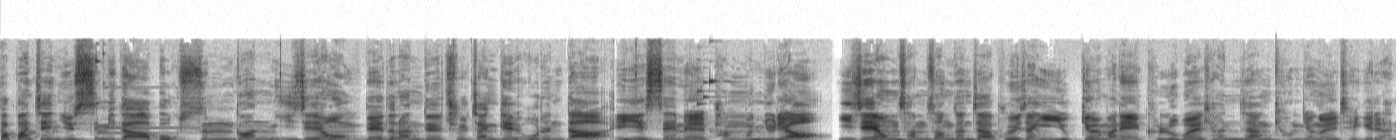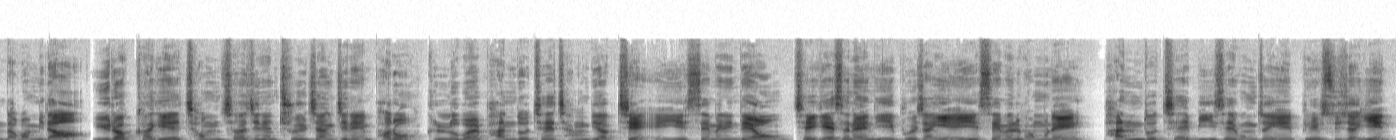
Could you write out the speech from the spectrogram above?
첫 번째 뉴스입니다. 목숨 건 이재용 네덜란드 출장길 오른다. ASML 방문 유력. 이재용 삼성전자 부회장이 6개월 만에 글로벌 현장 경영을 재개를 한다고 합니다. 유력하게 점쳐지는 출장지는 바로 글로벌 반도체 장비 업체 ASML인데요. 재계에서는 이 부회장이 ASML을 방문해 반도체 미세 공정에 필수적인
